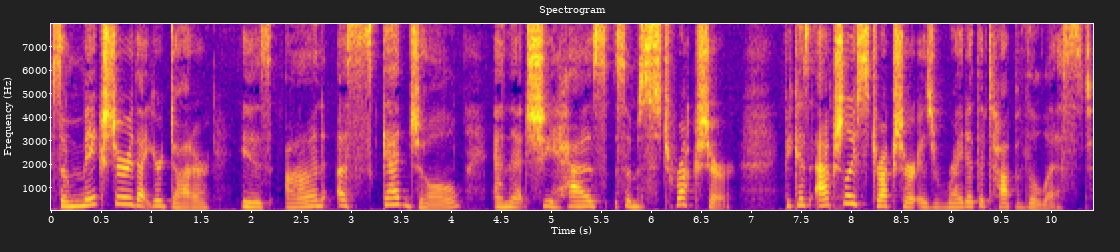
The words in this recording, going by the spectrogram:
So make sure that your daughter is on a schedule and that she has some structure because actually, structure is right at the top of the list.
